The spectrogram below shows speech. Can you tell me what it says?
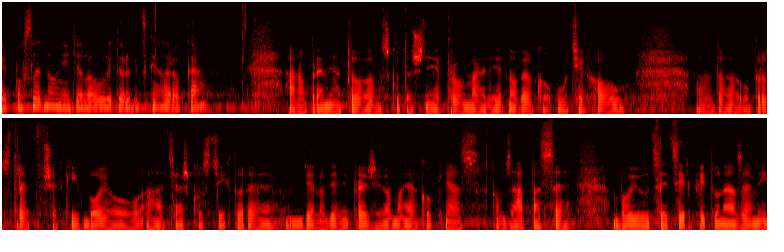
aj poslednou nedelou liturgického roka? Áno, pre mňa to skutočne je v prvom rade jednou veľkou útechou v uprostred všetkých bojov a ťažkostí, ktoré dennodenne prežívam aj ako kňaz v tom zápase bojujúcej cirkvi tu na zemi.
